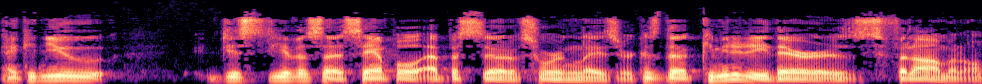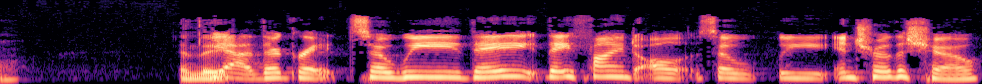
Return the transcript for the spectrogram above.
and can you just give us a sample episode of Sword and Laser because the community there is phenomenal. And they Yeah, they're great. So we they they find all. So we intro the show.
